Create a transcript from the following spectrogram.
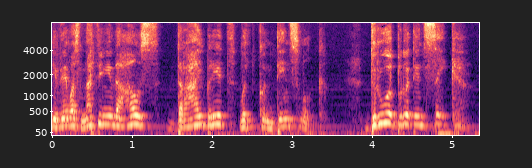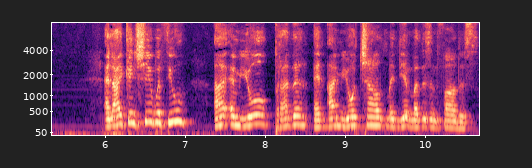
If there was nothing in the house, dry bread with condensed milk. Droë brood en suiker. And I can share with you, I am your brother and I'm your child, my dear mothers and fathers.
